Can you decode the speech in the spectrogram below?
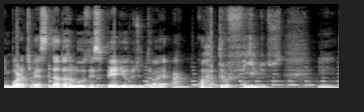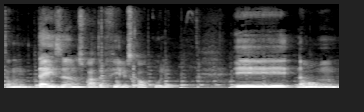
embora tivesse dado à luz nesse período de Troia a quatro filhos. Então, dez anos, quatro filhos, calcule. E não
